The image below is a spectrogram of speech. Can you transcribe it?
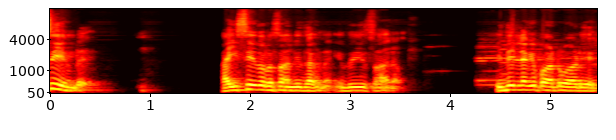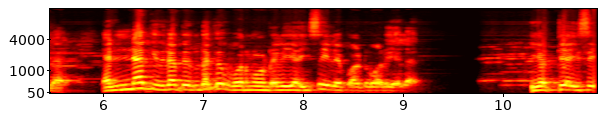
സി ഉണ്ട് ഐ സി എന്നുള്ള സാധനം ഇതാണ്. ഇത് ഈ സാധനം. ഇതില്ലെങ്കിൽ പാട്ട് പാടുകയില്ല. എന്നാ ഇതിനകത്ത് എന്തൊക്കെ ഉണ്ടെങ്കിൽ ഈ ഐ സി ഇല്ലേ പാട്ട് പാടുകയില്ല. ഈ ഒറ്റ ഐ സി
